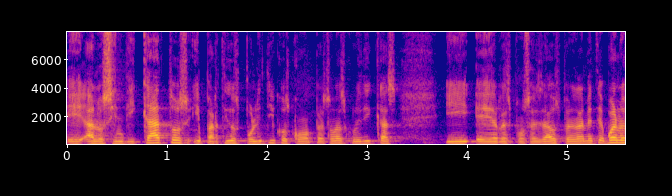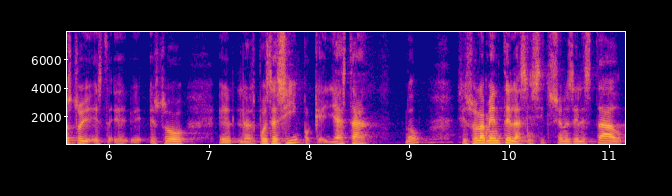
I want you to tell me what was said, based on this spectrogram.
eh, a los sindicatos y partidos políticos como personas jurídicas y eh, responsabilizados penalmente. Bueno, esto, este, esto la respuesta es sí, porque ya está. ¿no? Si solamente las instituciones del Estado,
